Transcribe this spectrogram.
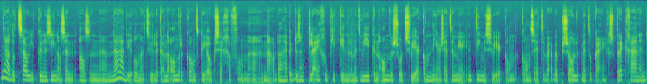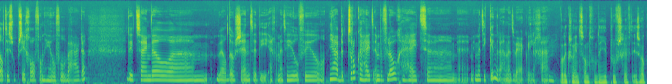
ja, dat zou je kunnen zien als een, als een uh, nadeel natuurlijk. Aan de andere kant kun je ook zeggen van... Uh, nou, dan heb ik dus een klein groepje kinderen... met wie ik een ander soort sfeer kan neerzetten. Een meer intieme sfeer kan, kan zetten... waar we persoonlijk met elkaar in gesprek gaan. En dat is op zich al van heel veel waarde dit zijn wel, um, wel docenten die echt met heel veel ja, betrokkenheid en bevlogenheid um, met die kinderen aan het werk willen gaan. Wat ik zo interessant vond in je proefschrift is ook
